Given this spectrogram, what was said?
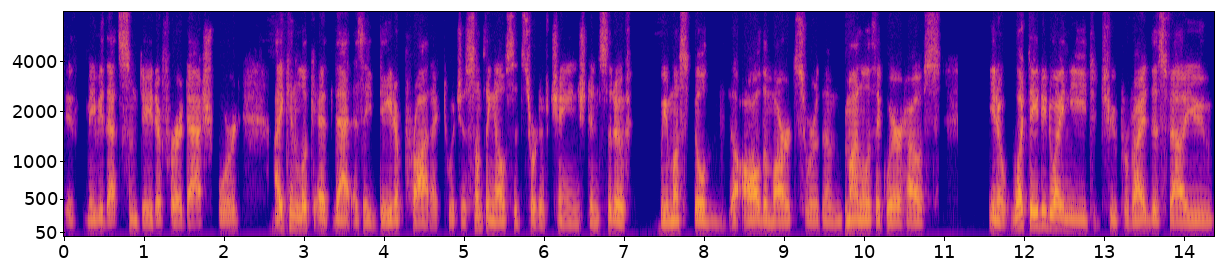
If maybe that's some data for a dashboard. I can look at that as a data product, which is something else that's sort of changed. Instead of we must build all the marts or the monolithic warehouse, you know, what data do I need to provide this value?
